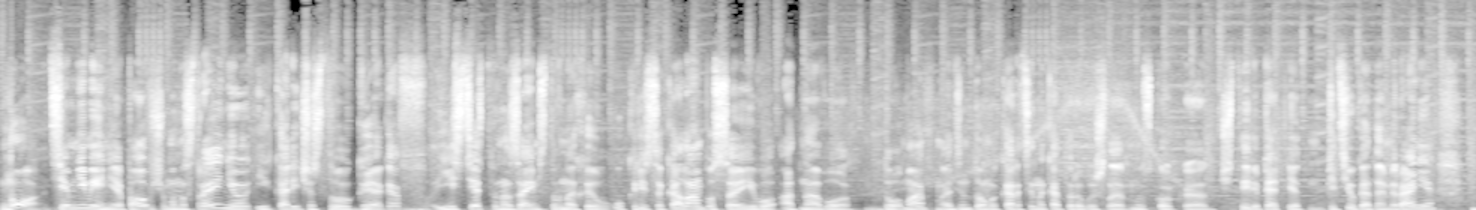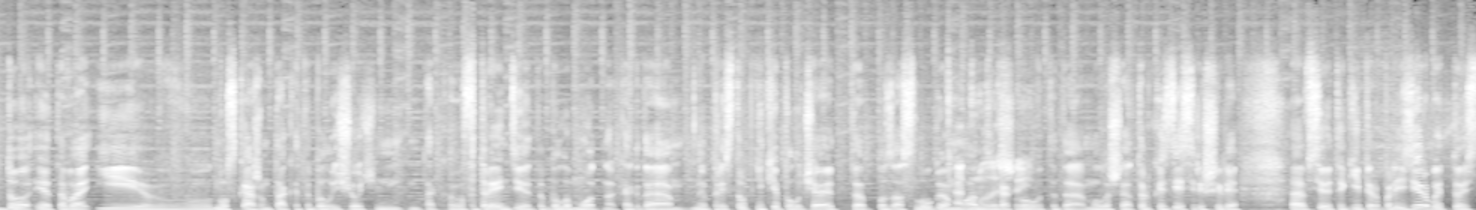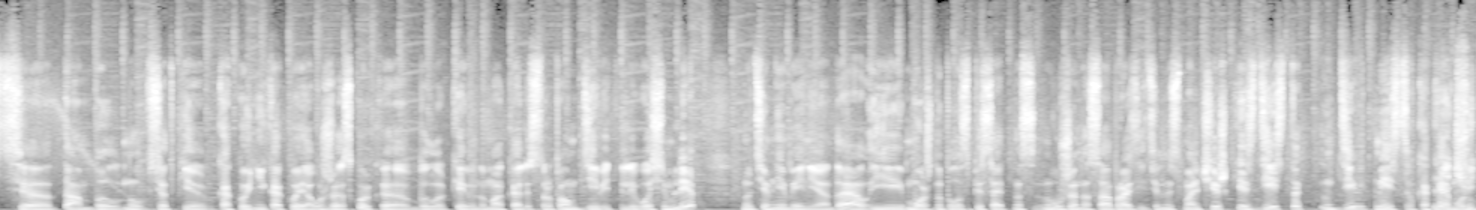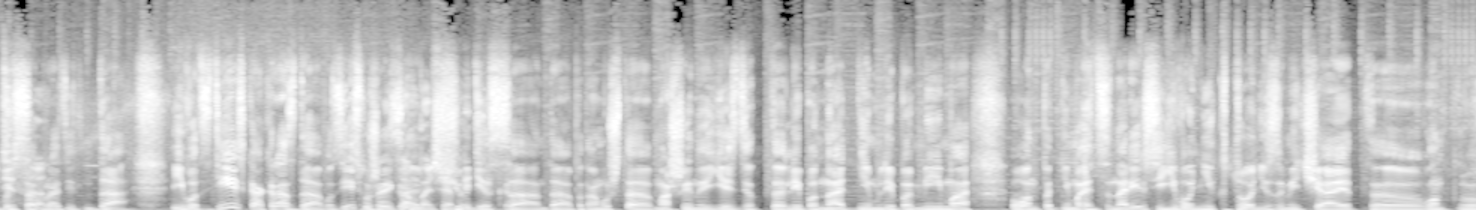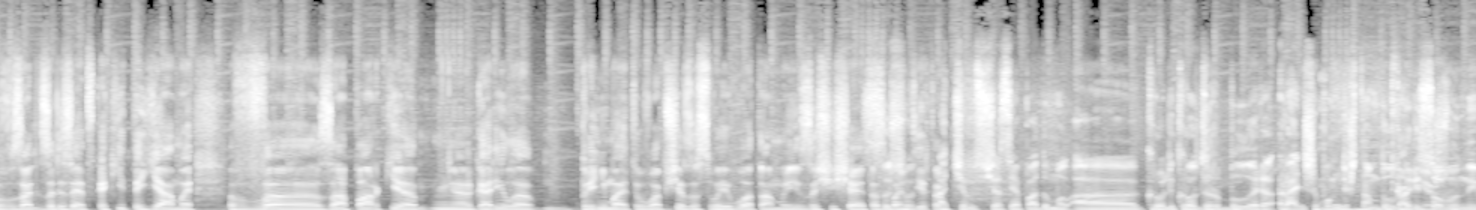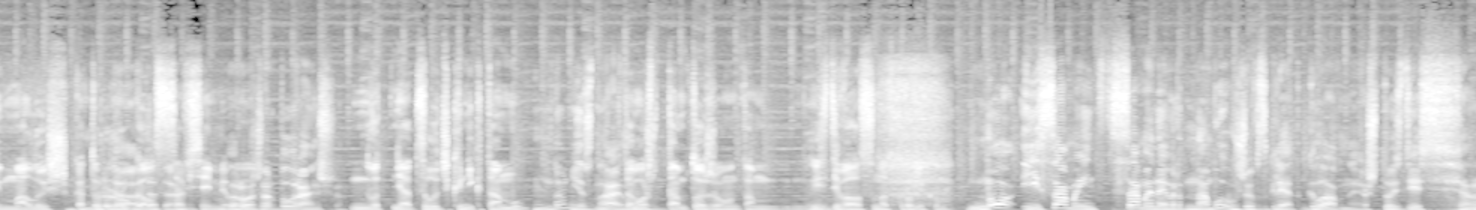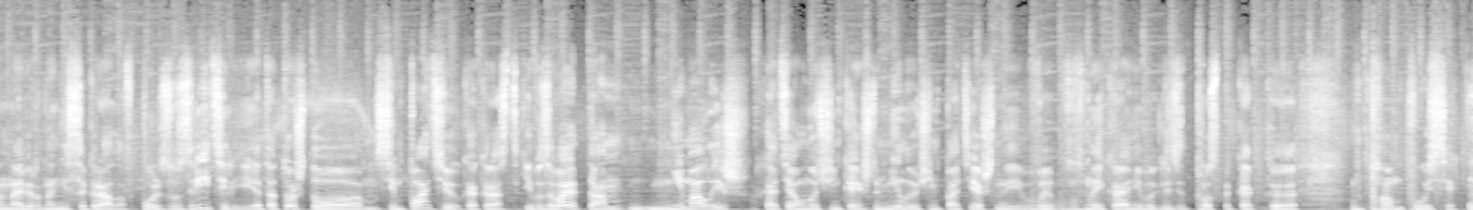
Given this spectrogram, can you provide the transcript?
Но, тем не менее, по общему настроению и количеству гэгов, естественно, заимствованных у Криса Коламбуса, его одного дома, один дома картина, которая вышла, ну, сколько, 4-5 лет, пятью годами ранее до этого, и, ну, скажем так, это было еще очень так в тренде, это было модно, когда преступники получают по заслугам от, от какого-то, да, малыша. Только здесь решили э, все это гиперболизировать, то есть э, там был, ну, все-таки какой-никакой, а уже сколько было Кевину МакАлистеру, по-моему, 9 или 8 лет, но тем не менее, да, и можно было списать на, уже на сообразительность мальчишки. Здесь-то 9 месяцев. Какая на может чудеса. быть сообразительность? Да. И вот здесь как раз, да, вот здесь уже играют чудеса. Придирка. Да, потому что машины ездят либо над ним, либо мимо. Он поднимается на рельсе, его никто не замечает. Э, он залезает в какие-то ямы. В зоопарке горилла принимает его вообще за своего там и защищает Слушай, от бандитов. Вот о чем сейчас я подумал? А кролик Роджер был раньше, помнишь, там был Конечно. нарисованный малыш, который Да, ругался да, да. со всеми. Роджер был раньше. Вот не отсылочка ни к тому? Ну, не знаю. Потому может. что там тоже он там издевался над кроликом. Но и самое, самое, наверное, на мой уже взгляд, главное, что здесь, наверное, не сыграло в пользу зрителей, это то, что симпатию как раз-таки вызывает там не малыш. Хотя он очень, конечно, милый, очень потешный. Вы, на экране выглядит просто как э, пампусик.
